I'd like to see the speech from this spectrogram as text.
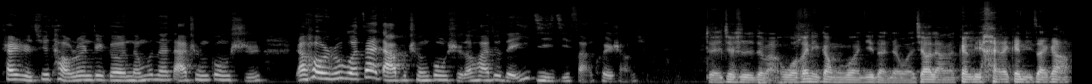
开始去讨论这个能不能达成共识。然后，如果再达不成共识的话，就得一级一级反馈上去。对，就是对吧？我和你干不过，你等着我叫两个更厉害的跟你再干。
